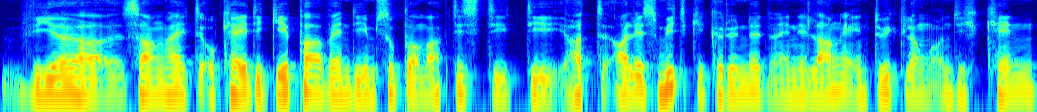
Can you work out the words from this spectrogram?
Wir sagen halt, okay, die GEPA, wenn die im Supermarkt ist, die, die hat alles mitgegründet, eine lange Entwicklung und ich kenne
